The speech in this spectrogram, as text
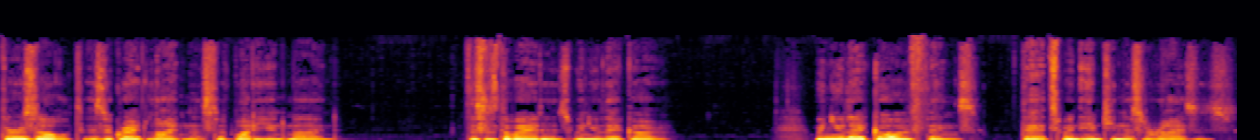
the result is a great lightness of body and mind. This is the way it is when you let go. When you let go of things, that's when emptiness arises.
